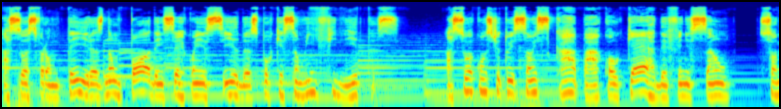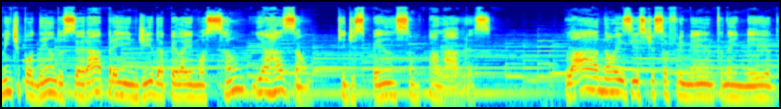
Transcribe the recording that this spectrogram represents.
As suas fronteiras não podem ser conhecidas porque são infinitas. A sua constituição escapa a qualquer definição, somente podendo ser apreendida pela emoção e a razão que dispensam palavras. Lá não existe sofrimento nem medo.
